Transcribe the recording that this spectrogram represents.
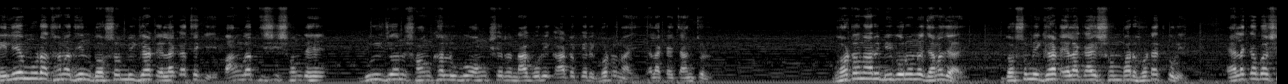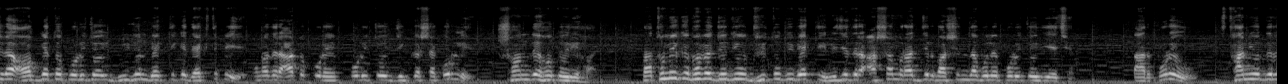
তেলিয়ামুড়া থানাধীন দশমীঘাট এলাকা থেকে বাংলাদেশি সন্দেহে দুইজন সংখ্যালঘু অংশের নাগরিক আটকের ঘটনায় এলাকায় চাঞ্চল্য। ঘটনার বিবরণে জানা যায় দশমীঘাট এলাকায় সোমবার হঠাৎ করে এলাকাবাসীরা অজ্ঞাত পরিচয় দুইজন ব্যক্তিকে দেখতে পেয়ে ওনাদের আটক করে পরিচয় জিজ্ঞাসা করলে সন্দেহ তৈরি হয়। প্রাথমিকভাবে যদিও ধৃত দুই ব্যক্তি নিজেদের আসাম রাজ্যের বাসিন্দা বলে পরিচয় দিয়েছেন। তারপরেও স্থানীয়দের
